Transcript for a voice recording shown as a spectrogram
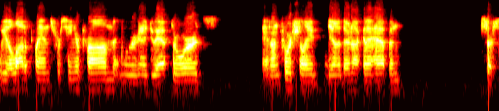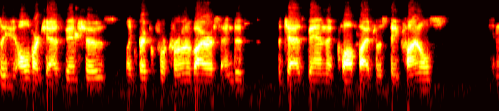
We had a lot of plans for senior prom, and we were going to do afterwards. And unfortunately, you know, they're not going to happen. Especially all of our jazz band shows, like right before coronavirus ended, the jazz band that qualified for the state finals, and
